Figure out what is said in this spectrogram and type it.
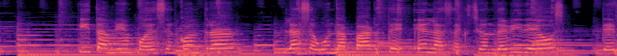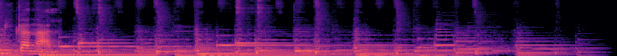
y también puedes encontrar la segunda parte en la sección de videos de mi canal.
